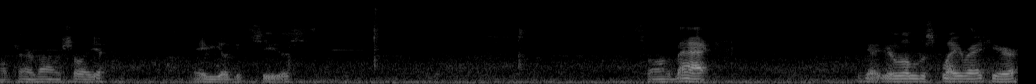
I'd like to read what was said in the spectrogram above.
I'll turn it on and show you. Maybe you'll get to see this. So on the back, you got your little display right here.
